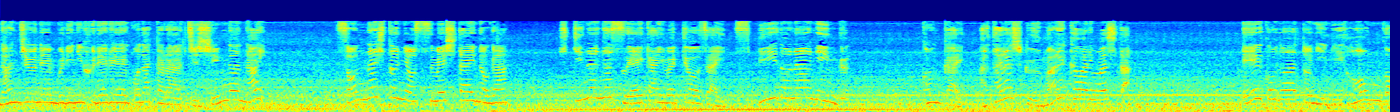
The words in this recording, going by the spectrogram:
何十年ぶりに触れる英語だから自信がないそんな人におすすめしたいのが聞き流す英会話教材スピードラーニング今回新しく生まれ変わりました英語の後に日本語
